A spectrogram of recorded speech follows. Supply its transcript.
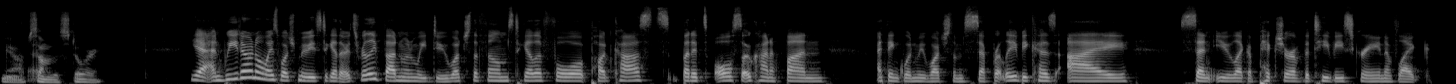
you know, some of the story. Yeah, and we don't always watch movies together. It's really fun when we do watch the films together for podcasts, but it's also kind of fun, I think, when we watch them separately because I sent you like a picture of the TV screen of like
